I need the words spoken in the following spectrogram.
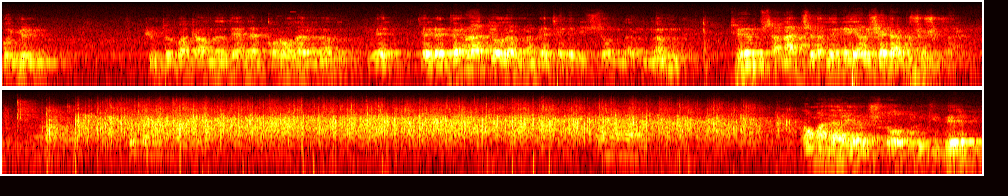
bugün Kültür Bakanlığı devlet korolarının ve TRT radyolarının ve televizyonlarının tüm sanatçılarıyla yarış eder bu çocuklar. Ama, her yarışta olduğu gibi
